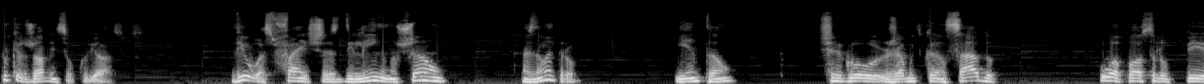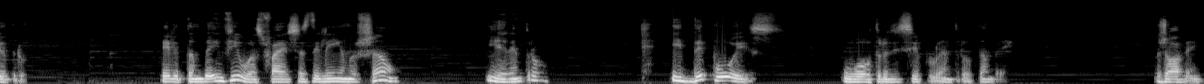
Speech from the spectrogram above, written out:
Porque os jovens são curiosos viu as faixas de linho no chão, mas não entrou. E então chegou já muito cansado o apóstolo Pedro. Ele também viu as faixas de linho no chão e ele entrou. E depois o outro discípulo entrou também. Jovem,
